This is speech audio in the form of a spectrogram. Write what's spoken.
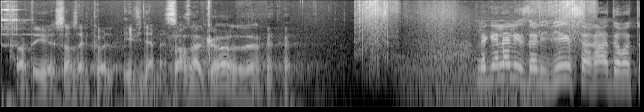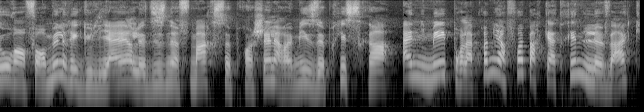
Santé sans alcool, évidemment. Sans alcool? Le Gala Les Oliviers sera de retour en formule régulière le 19 mars prochain. La remise de prix sera animée pour la première fois par Catherine Levac.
